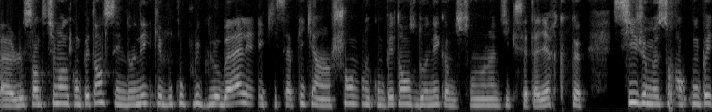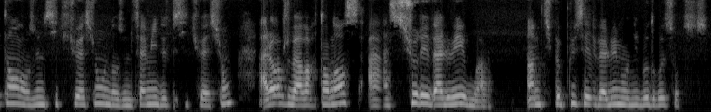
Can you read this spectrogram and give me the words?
euh, le sentiment de compétence, c'est une donnée qui est beaucoup plus globale et qui s'applique à un champ de compétences donné comme son nom l'indique. C'est-à-dire que si je me sens compétent dans une situation ou dans une famille de situations, alors je vais avoir tendance à surévaluer ou à un petit peu plus évaluer mon niveau de ressources.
